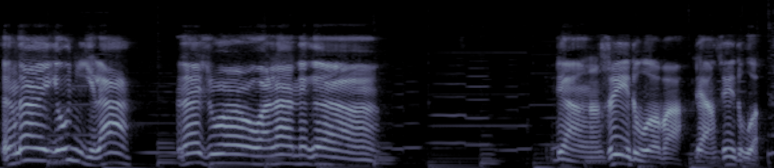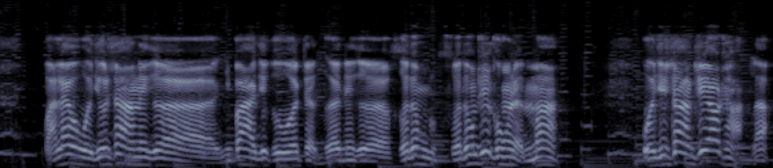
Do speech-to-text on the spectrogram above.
等到有你了。那时候完了，那个两岁多吧，两岁多，完了我就上那个，你爸就给我整个那个合同合同制工人嘛，我就上制药厂了。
